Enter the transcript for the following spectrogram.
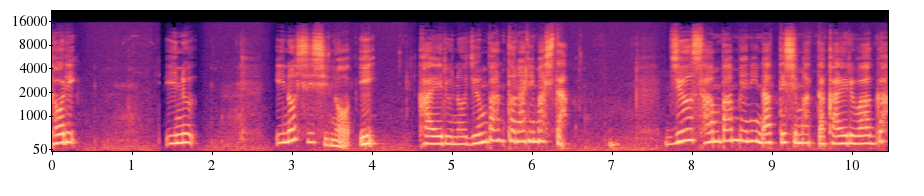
鳥犬イノシシのイカエルの順番となりました13番目になってしまったカエルはがっ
